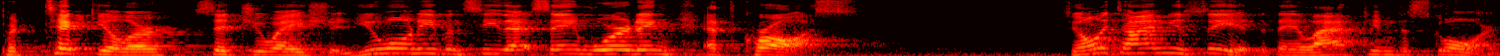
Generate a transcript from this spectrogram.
particular situation. You won't even see that same wording at the cross. It's the only time you see it that they laughed him to scorn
